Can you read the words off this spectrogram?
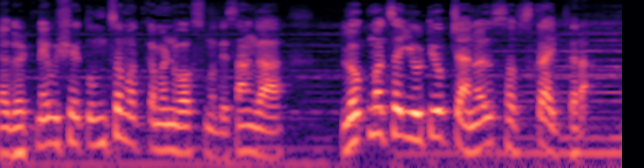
या घटनेविषयी तुमचं मत कमेंट बॉक्समध्ये सांगा. लोकमतचं यूट्यूब चॅनल सबस्क्राईब करा.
